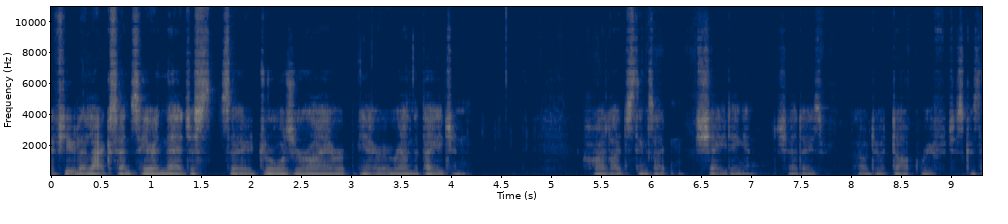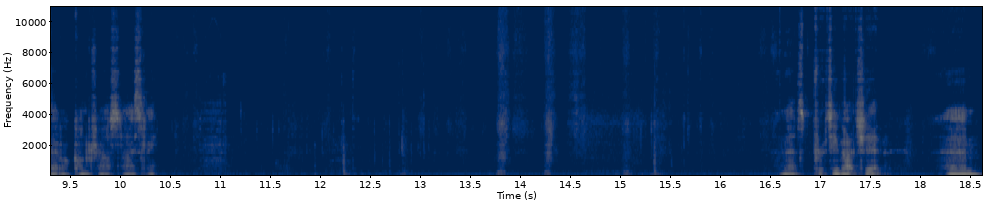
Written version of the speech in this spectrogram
a few little accents here and there just so it draws your eye you know, around the page and highlights things like shading and shadows. I'll do a dark roof just because that will contrast nicely. And that's pretty much it. Um,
